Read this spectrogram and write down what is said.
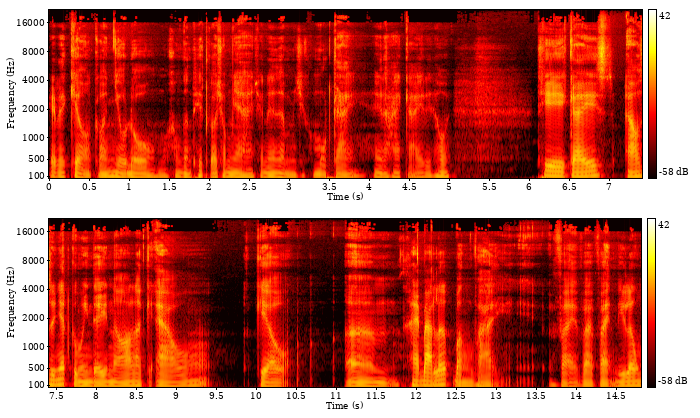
cái đấy kiểu có nhiều đồ mà không cần thiết có trong nhà cho nên là mình chỉ có một cái hay là hai cái đấy thôi. Thì cái áo duy nhất của mình đấy nó là cái áo kiểu um, hai ba lớp bằng vải vải vải vải ni lông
